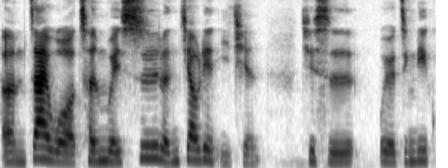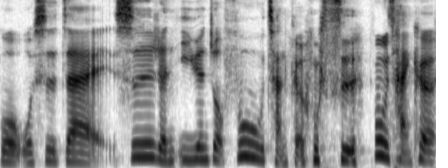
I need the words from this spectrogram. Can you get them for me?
嗯，在我成为私人教练以前。其实我有经历过，我是在私人医院做妇产科护士，妇产科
